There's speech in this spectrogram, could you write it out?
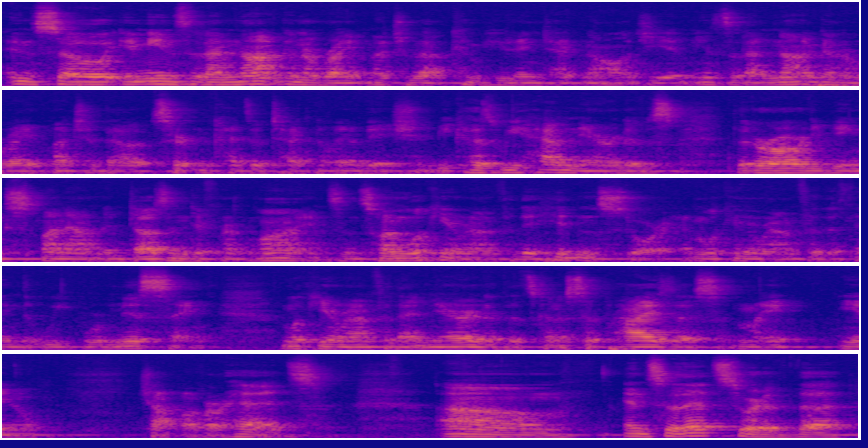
And so it means that I'm not going to write much about computing technology. It means that I'm not going to write much about certain kinds of techno innovation because we have narratives that are already being spun out in a dozen different lines. And so I'm looking around for the hidden story. I'm looking around for the thing that we were missing. I'm looking around for that narrative that's going to surprise us and might, you know, chop off our heads. Um, and so that's sort of the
